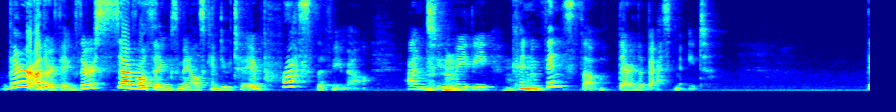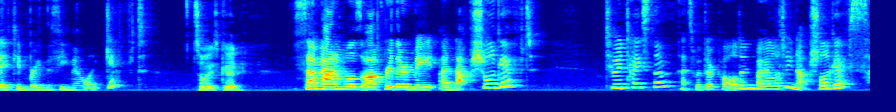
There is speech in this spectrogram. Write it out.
there are other things. There are several things males can do to impress the female and to maybe convince them they're the best mate. They can bring the female a gift. It's always good. Some animals offer their mate a nuptial gift to entice them. That's what they're called in biology, nuptial gifts.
